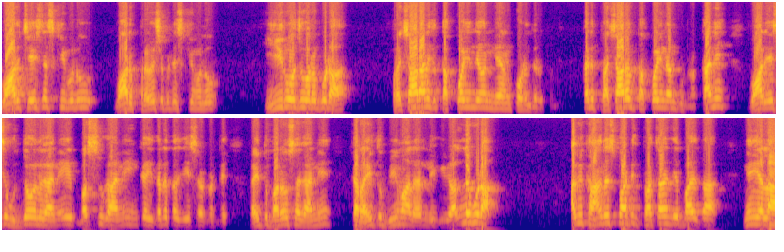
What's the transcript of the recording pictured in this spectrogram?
వారు చేసిన స్కీములు వారు ప్రవేశపెట్టిన స్కీములు ఈ రోజు వరకు కూడా ప్రచారానికి తక్కువైంది అని నేను అనుకోవడం జరుగుతుంది. కానీ ప్రచారం తక్కువైంది అనుకుంటున్నాను. కానీ వారు చేసే ఉద్యోగులు కానీ బస్సు కానీ ఇంకా ఇతరత చేసినటువంటి రైతు భరోసా కానీ ఇంకా రైతు బీమాలు ఇవన్నీ కూడా అవి కాంగ్రెస్ పార్టీకి ప్రచారం చేసే బాధ్యత నేను ఇలా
